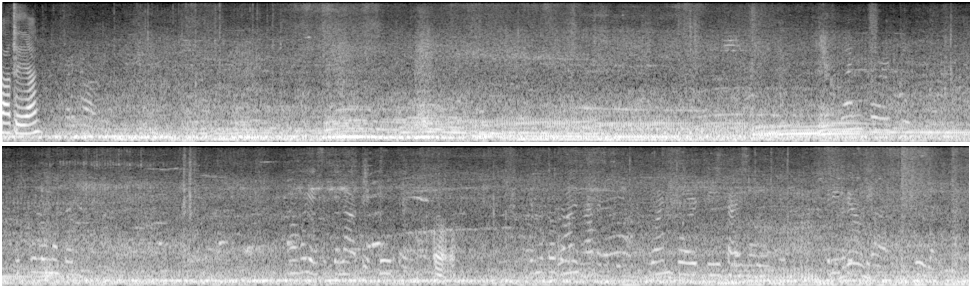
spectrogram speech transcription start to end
kalate yan? Oo. 140 times 2. 350 ah. Kulang.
